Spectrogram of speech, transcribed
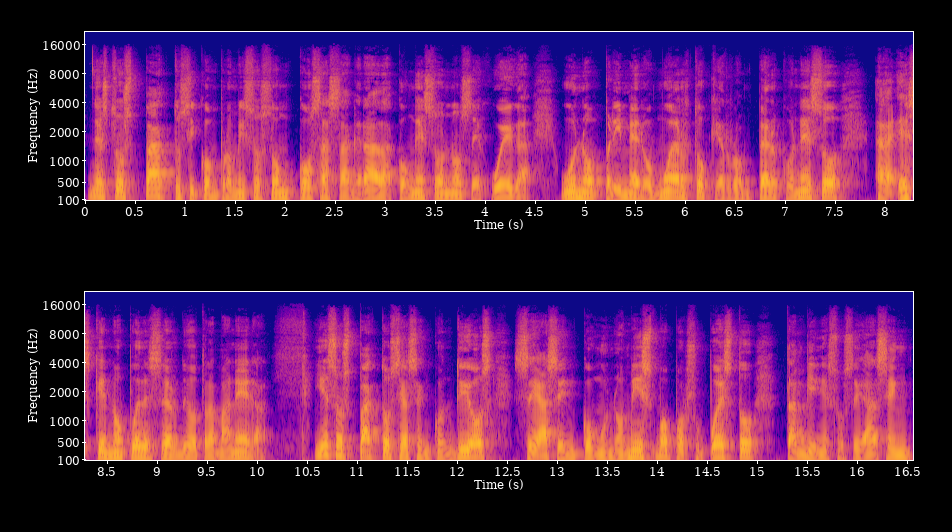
nuestros pactos y compromisos son cosa sagrada, con eso no se juega. Uno primero muerto que romper con eso eh, es que no puede ser de otra manera. Y esos pactos se hacen con Dios, se hacen con uno mismo, por supuesto, también eso se hacen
